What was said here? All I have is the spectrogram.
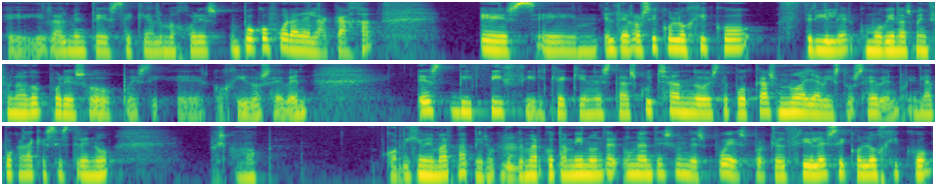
eh, y realmente sé que a lo mejor es un poco fuera de la caja, es eh, el terror psicológico thriller, como bien has mencionado, por eso, pues sí, he escogido Seven. Es difícil que quien está escuchando este podcast no haya visto Seven, porque en la época en la que se estrenó, pues como corrígeme Marta, pero creo que marcó también un, un antes y un después, porque el thriller psicológico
